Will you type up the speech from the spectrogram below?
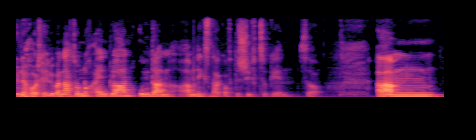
eine Hotelübernachtung noch einplanen, um dann am nächsten Tag auf das Schiff zu gehen. So. Ähm,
